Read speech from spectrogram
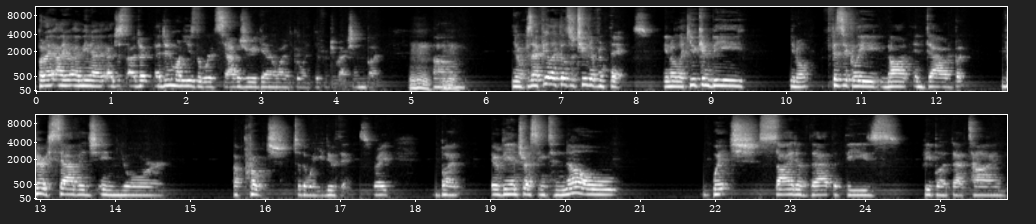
but I, I, I mean, I, I just, I, I didn't want to use the word savagery again. I wanted to go in a different direction, but Mm-hmm, um, you know, because I feel like those are two different things. You know, like you can be, you know, physically not endowed, but very savage in your approach to the way you do things, right? But it would be interesting to know which side of that that these people at that time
